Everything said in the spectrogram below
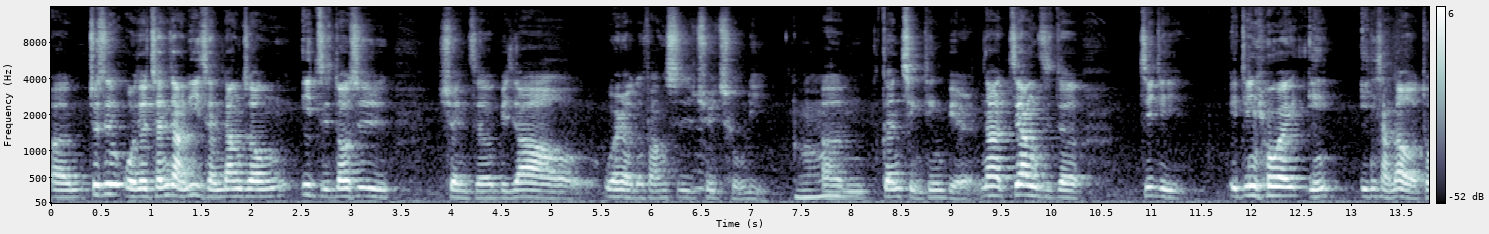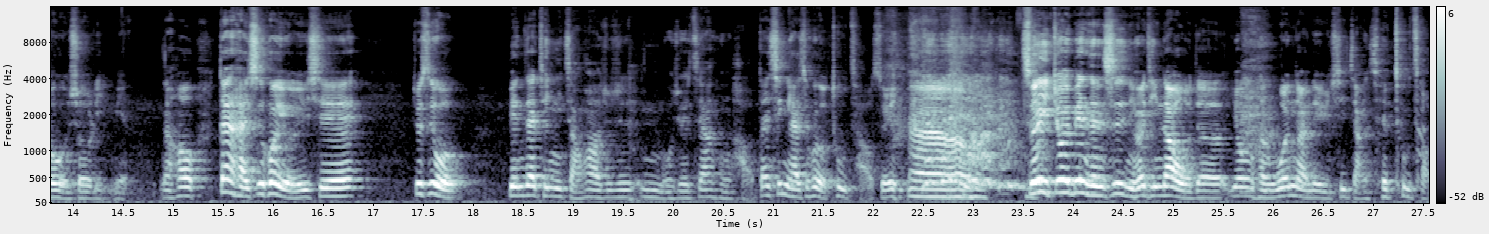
呃，就是我的成长历程当中，一直都是选择比较温柔的方式去处理，嗯，跟倾听别人。那这样子的。基底一定会影影响到我脱口秀里面，然后但还是会有一些，就是我边在听你讲话，就是嗯，我觉得这样很好，但心里还是会有吐槽，所以 所以就会变成是你会听到我的用很温暖的语气讲一些吐槽，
